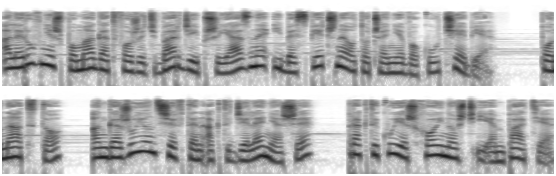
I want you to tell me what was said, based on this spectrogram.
ale również pomaga tworzyć bardziej przyjazne i bezpieczne otoczenie wokół Ciebie. Ponadto, angażując się w ten akt dzielenia się, praktykujesz hojność i empatię,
